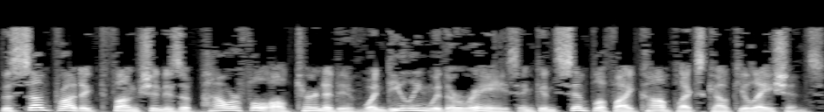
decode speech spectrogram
The sumProduct function is a powerful alternative when dealing with arrays and can simplify complex calculations.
